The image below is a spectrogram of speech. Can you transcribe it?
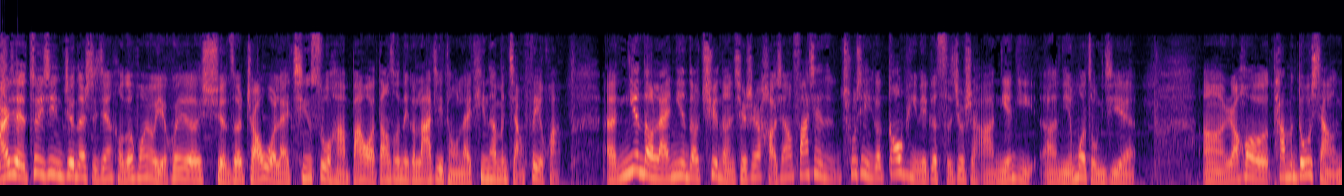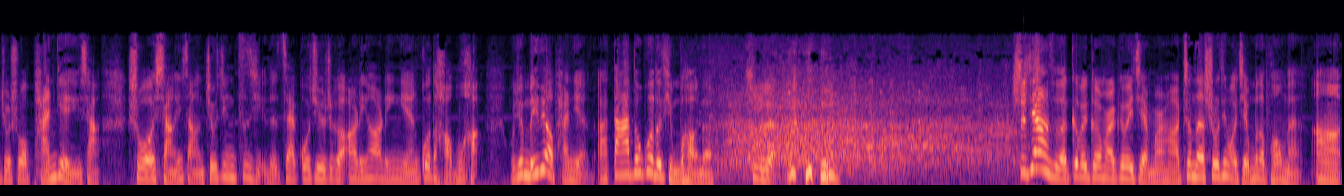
而且最近这段时间，很多朋友也会选择找我来倾诉哈，把我当做那个垃圾桶来听他们讲废话，呃，念叨来念叨去呢，其实好像发现出现一个高频的一个词，就是啊，年底啊，年末总结。嗯，然后他们都想就说盘点一下，说想一想究竟自己的在过去这个二零二零年过得好不好？我觉得没必要盘点啊，大家都过得挺不好的，是不是？是这样子的，各位哥们儿、各位姐们儿哈，正在收听我节目的朋友们啊，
